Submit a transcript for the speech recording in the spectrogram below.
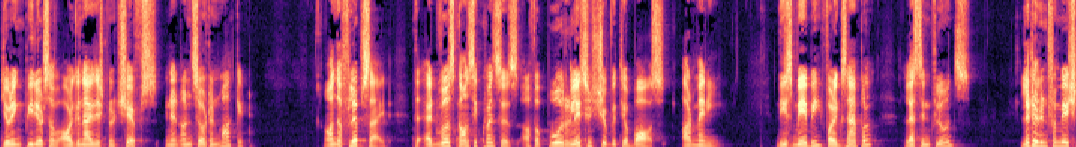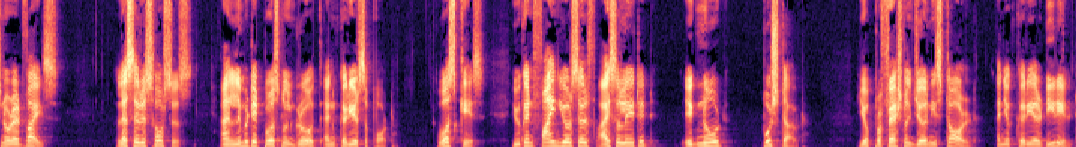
during periods of organizational shifts in an uncertain market. On the flip side, the adverse consequences of a poor relationship with your boss are many. These may be, for example, less influence, little information or advice, lesser resources, and limited personal growth and career support. Worst case, you can find yourself isolated, ignored, pushed out, your professional journey stalled, and your career derailed.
